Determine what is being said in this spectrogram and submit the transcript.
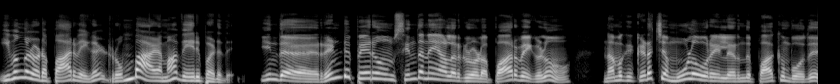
இவங்களோட பார்வைகள் ரொம்ப ஆழமா வேறுபடுது. இந்த ரெண்டு பேரும் சிந்தனையாளர்களோட பார்வைகளும் நமக்கு கிடைச்ச மூல உரையிலிருந்து பார்க்கும்போது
